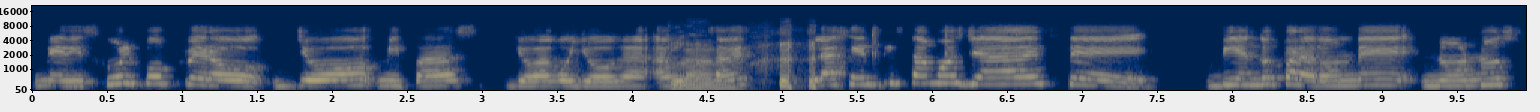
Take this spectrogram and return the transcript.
Me disculpo, pero yo, mi paz, yo hago yoga, ¿sabes? La gente estamos ya este, viendo para dónde no nos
